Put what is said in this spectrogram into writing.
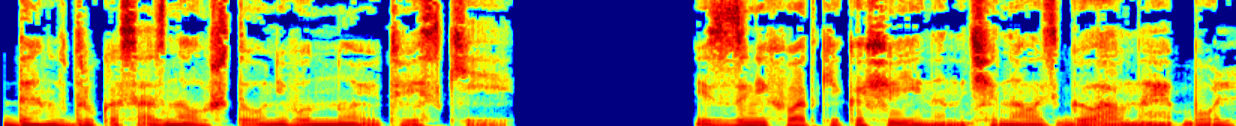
Дэн вдруг осознал, что у него ноют виски. Из-за нехватки кофеина начиналась головная боль.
